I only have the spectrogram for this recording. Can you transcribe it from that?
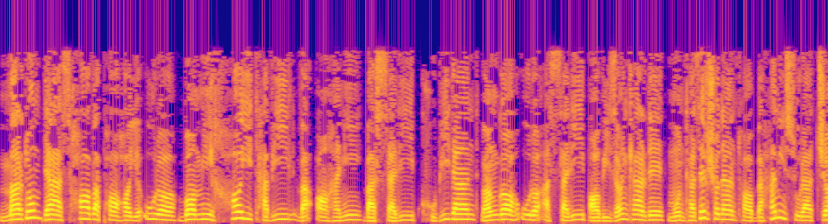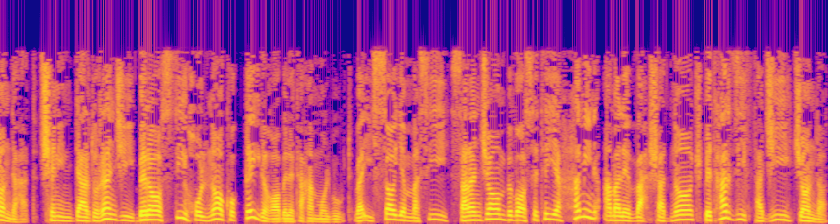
مردم دستها و پاهای او را با میخهایی طویل و آهنی بر صلیب کوبیدند و آنگاه او را از صلیب آویزان کرده منتظر شدند تا به همین صورت جان دهد. چنین درد و رنجی به راستی هولناک و غیر قابل تحمل بود و عیسی مسیح سرانجام به واسطه همین عمل وحشتناک به طرزی فجیح جان داد.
